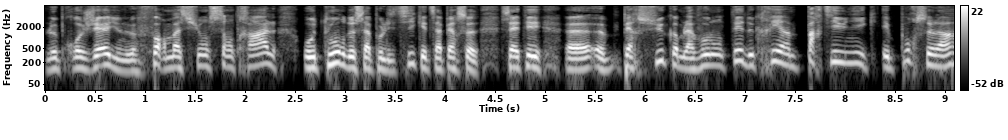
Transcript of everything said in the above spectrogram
le projet d'une formation centrale autour de sa politique et de sa personne. Ça a été euh, perçu comme la volonté de créer un parti unique. Et pour cela,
